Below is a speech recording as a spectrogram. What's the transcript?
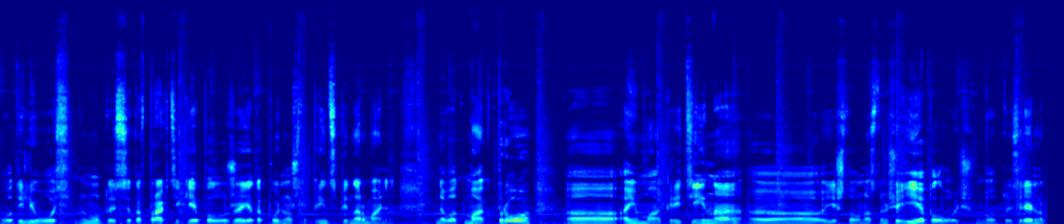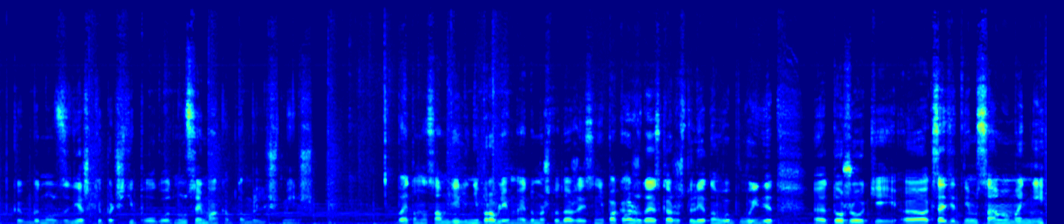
вот, или осенью. Ну, то есть это в практике Apple уже, я так понял, что в принципе нормально. Вот, Mac Pro, э, iMac Retina, э, и что у нас там еще, и Apple Watch. Вот, то есть реально, как бы, ну, задержки почти полгода. Ну, с iMac там были чуть меньше. Поэтому на самом деле не проблема. Я думаю, что даже если не покажут, да, и скажут, что летом выйдет, э, тоже окей. Э, кстати, тем самым они,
